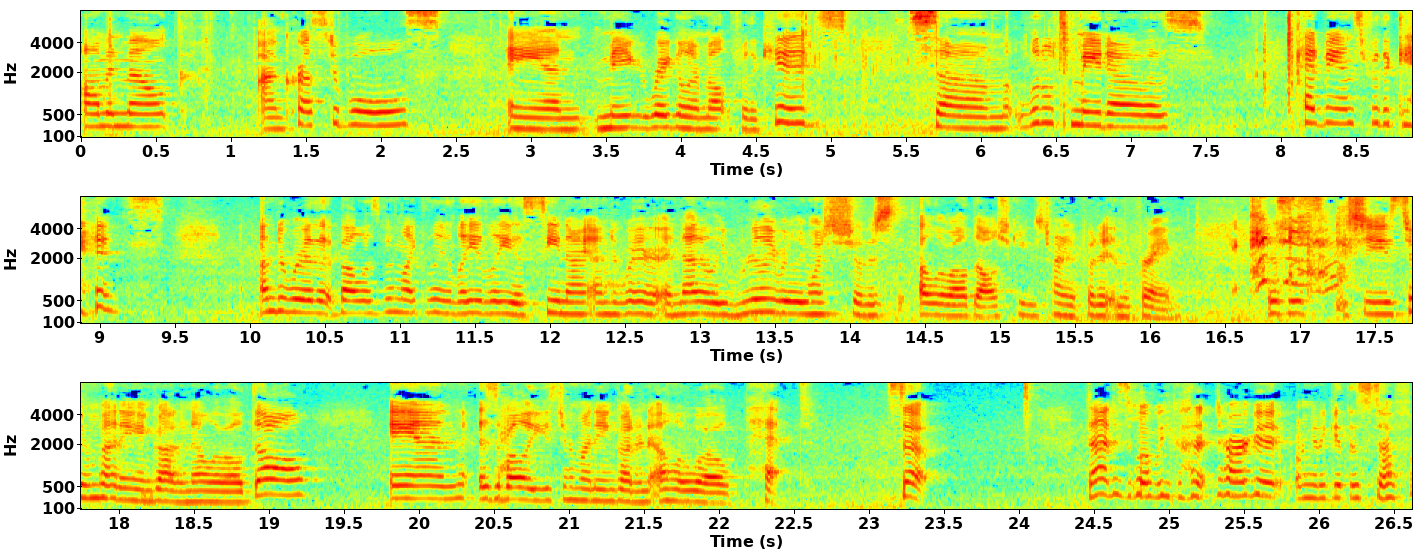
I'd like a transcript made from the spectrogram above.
almond milk, Uncrustables, and regular milk for the kids. Some little tomatoes, headbands for the kids, underwear that Bella's been liking lately is C9 underwear, and Natalie really, really wants to show this LOL doll. She keeps trying to put it in the frame. This is, she used her money and got an LOL doll, and Isabella used her money and got an LOL pet. So, that is what we got at Target. I'm gonna get this stuff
